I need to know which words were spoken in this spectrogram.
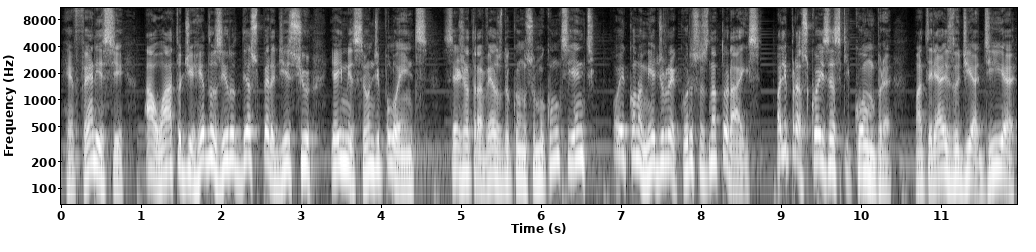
refere-se ao ato de reduzir o desperdício e a emissão de poluentes, seja através do consumo consciente ou economia de recursos naturais. Olhe para as coisas que compra, materiais do dia a dia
